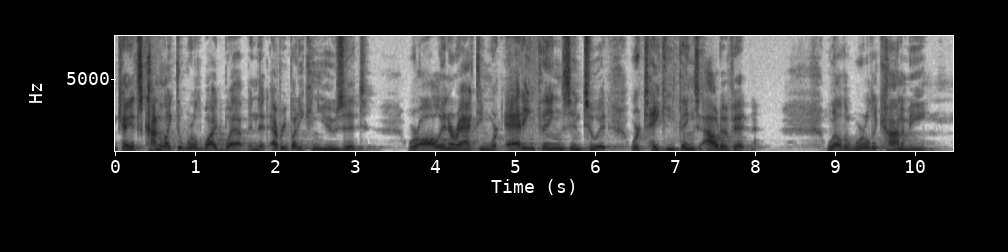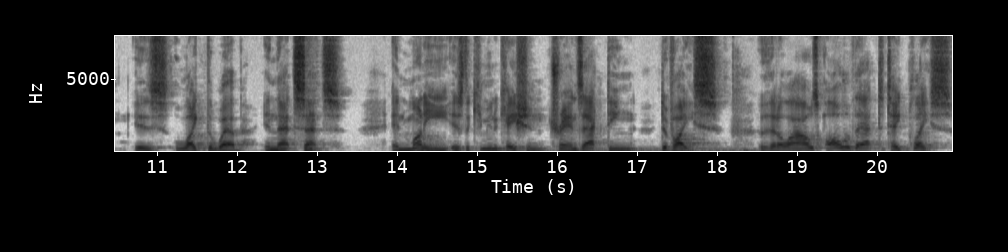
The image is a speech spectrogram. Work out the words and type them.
Okay, it's kind of like the World Wide Web in that everybody can use it. We're all interacting, we're adding things into it, we're taking things out of it. Well, the world economy is like the web in that sense. And money is the communication transacting device that allows all of that to take place.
